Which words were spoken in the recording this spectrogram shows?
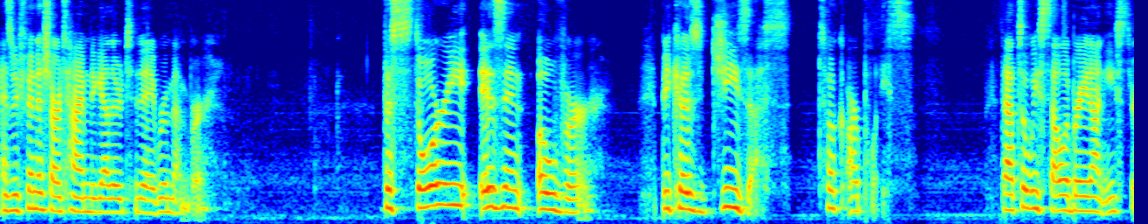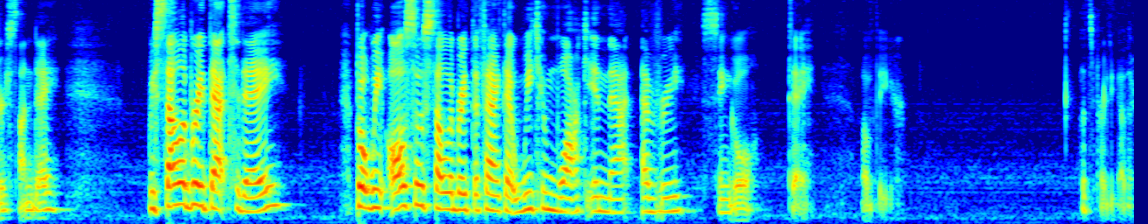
As we finish our time together today, remember the story isn't over because Jesus took our place. That's what we celebrate on Easter Sunday. We celebrate that today, but we also celebrate the fact that we can walk in that every single day of the year. Let's pray together.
